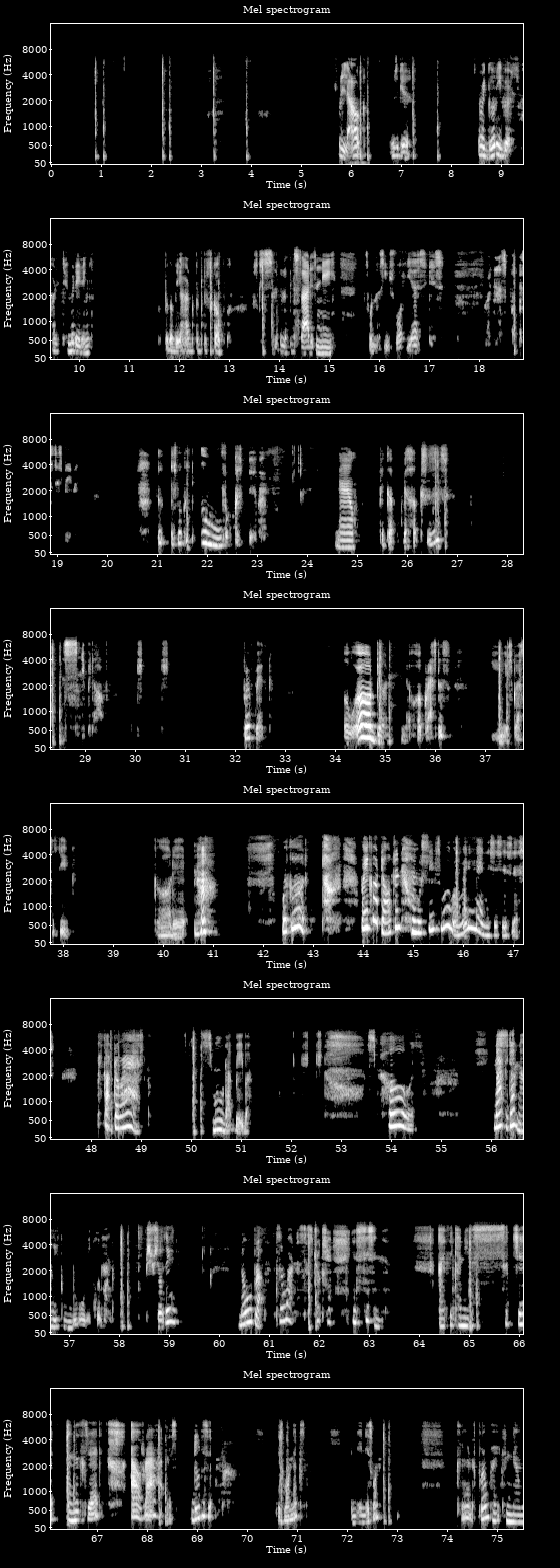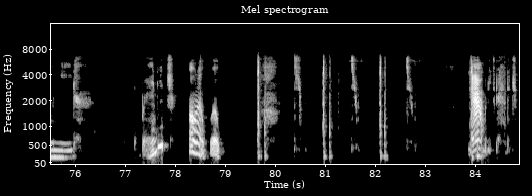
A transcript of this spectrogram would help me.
It's really loud. It good. It's not very good either. It's quite intimidating. Pick up the ad, put the scope. Let's look inside his knee. That's what that's used for. Yes, it is. Let's focus this baby. Ooh, it's focused. Ooh, focus, baby. Now, pick up the hook scissors and snip it off. Perfect. Oh, well done. No hook graspers. Yes, grasp the stick. Got it. We're good. Very good, Dalton. We'll see smooth. Many madnesses is this. Pick up the rasp. Smooth up, baby. Smooth. Nicely done. Now you can do all the equipment. Sure thing. No problem. So what? Structure incision. I think I need switch it in the thread. Alright, let's do this. This one next. And then this one. Okay, that's perfect. And now we need a bandage. Oh no, whoa. Now we need bandage.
